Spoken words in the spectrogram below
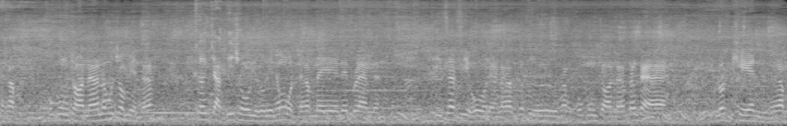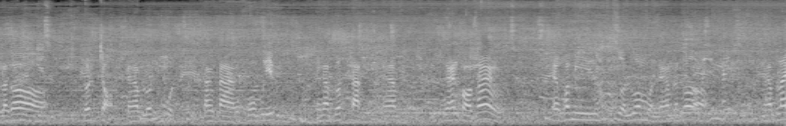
นะครับครบวงจรนะท่านผู้ชมเห็นนะ เครื่องจักรที่โชว์อยู่ตรงนี้ทั้งหมดนะครับในในแบรนด์นั้นทีซซีโอเนี่ยนะครับก็คือทำครบวงจรนะครับ ตั้งแต่รถเคนนะครับแล้วก็รถเจาะนะครับรถขุดต่างๆโฟล์ลิฟต์นะครับรถตักนะครับ งานก่อสร้างนะครับเขามีส่วนร่วมหมดนะครับ แล้วก็นะครับไล่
